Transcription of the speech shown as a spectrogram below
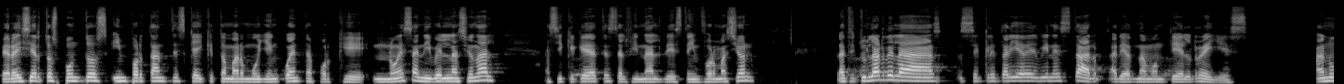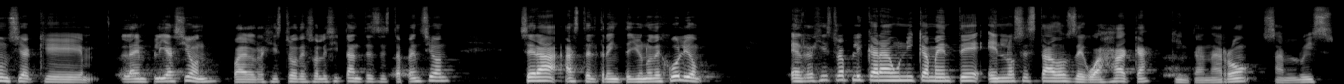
pero hay ciertos puntos importantes que hay que tomar muy en cuenta porque no es a nivel nacional, así que quédate hasta el final de esta información. La titular de la Secretaría del Bienestar, Ariadna Montiel Reyes, anuncia que la ampliación para el registro de solicitantes de esta pensión será hasta el 31 de julio. El registro aplicará únicamente en los estados de Oaxaca, Quintana Roo, San Luis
